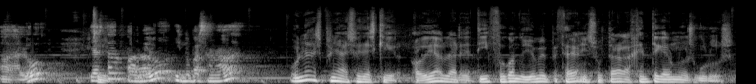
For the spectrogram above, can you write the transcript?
hágalo. Ya está, hágalo y no pasa nada. Una de las primeras veces que oí hablar de ti fue cuando yo me empecé a insultar a la gente que eran unos gurús.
